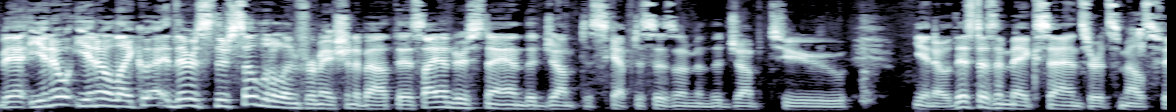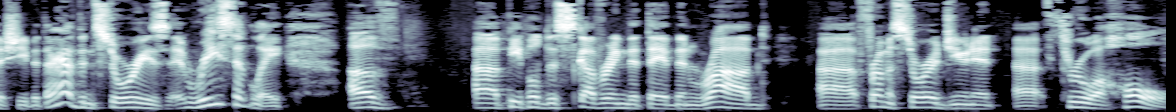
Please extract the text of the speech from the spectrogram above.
Yeah, you know, you know, like uh, there's there's so little information about this. I understand the jump to skepticism and the jump to, you know, this doesn't make sense or it smells fishy. But there have been stories recently of uh, people discovering that they have been robbed uh, from a storage unit uh, through a hole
